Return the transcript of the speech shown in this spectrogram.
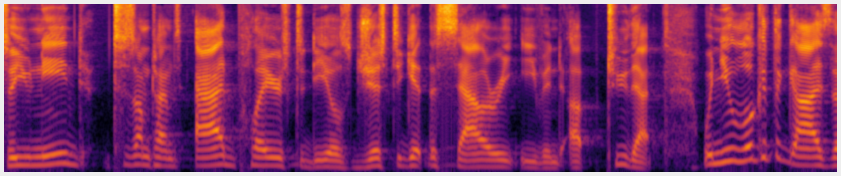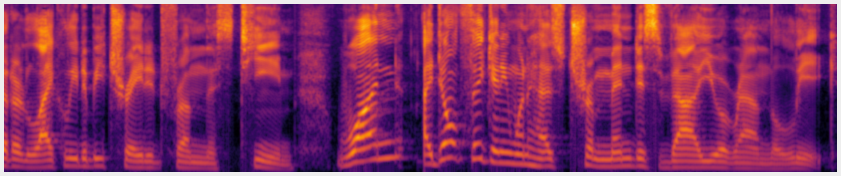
So you need to sometimes add players to deals just to get the salary evened up to that. When you look at the guys that are likely to be traded from this team, one, I don't think anyone has tremendous value around the league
